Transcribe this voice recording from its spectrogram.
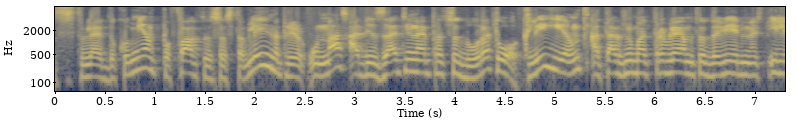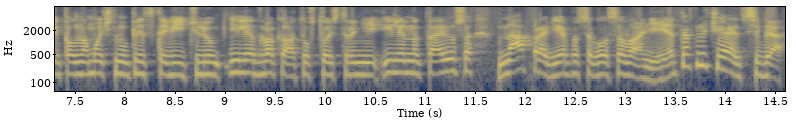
составляет документ по факту составления, например, у нас обязательная процедура, то клиент, а также мы отправляем эту доверенность или полномочному представителю, или адвокату в той стране, или нотариуса на проверку согласования. И это включает в себя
